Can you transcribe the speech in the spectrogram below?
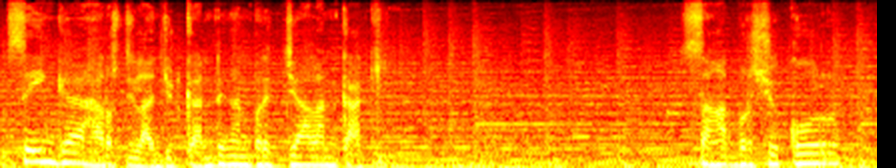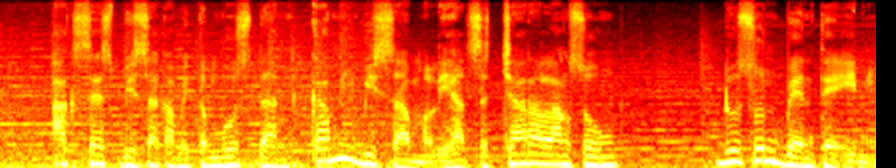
sehingga harus dilanjutkan dengan berjalan kaki. Sangat bersyukur, akses bisa kami tembus dan kami bisa melihat secara langsung Dusun Bente ini.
